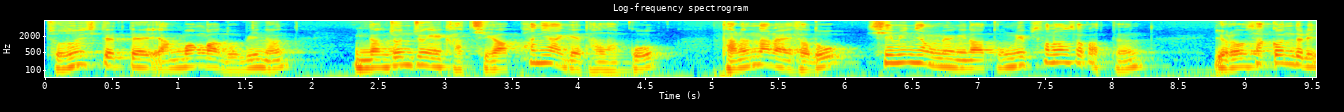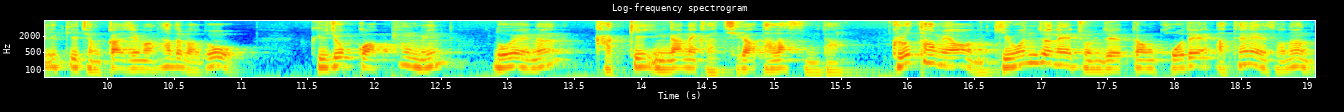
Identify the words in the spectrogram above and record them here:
조선시대 때 양반과 노비는 인간 존중의 가치가 판이하게 달랐고 다른 나라에서도 시민혁명이나 독립선언서 같은 여러 사건들이 있기 전까지만 하더라도 귀족과 평민, 노예는 각기 인간의 가치가 달랐습니다. 그렇다면 기원전에 존재했던 고대 아테네에서는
